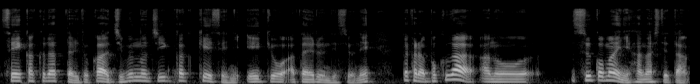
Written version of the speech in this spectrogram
性格だったりとか自分の人格形成に影響を与えるんですよね。だから僕があの数個前に話してた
